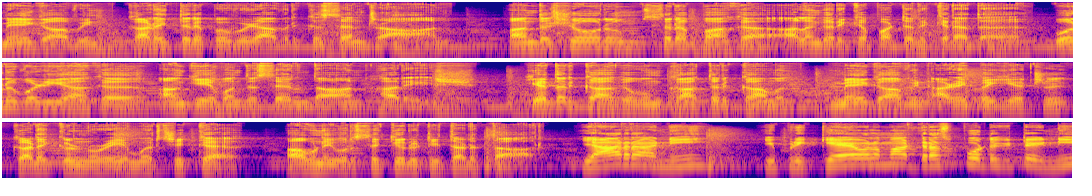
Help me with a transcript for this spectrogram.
மேகாவின் கடை திறப்பு விழாவிற்கு சென்றான். அந்த ஷோரூம் சிறப்பாக அலங்கரிக்கப்பட்டிருக்கிறது. ஒரு வழியாக அங்கே வந்து சேர்ந்தான் ஹரிஷ். எதற்காகவும் காத்திருக்காமல் மேகாவின் அழைப்பை ஏற்று கடைக்குள் நுழைய முயற்சிக்க அவனை ஒரு செக்யூரிட்டி தடுத்தார். யாரா நீ? இப்படி கேவலமா ட்ரெஸ் போட்டுக்கிட்டு நீ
